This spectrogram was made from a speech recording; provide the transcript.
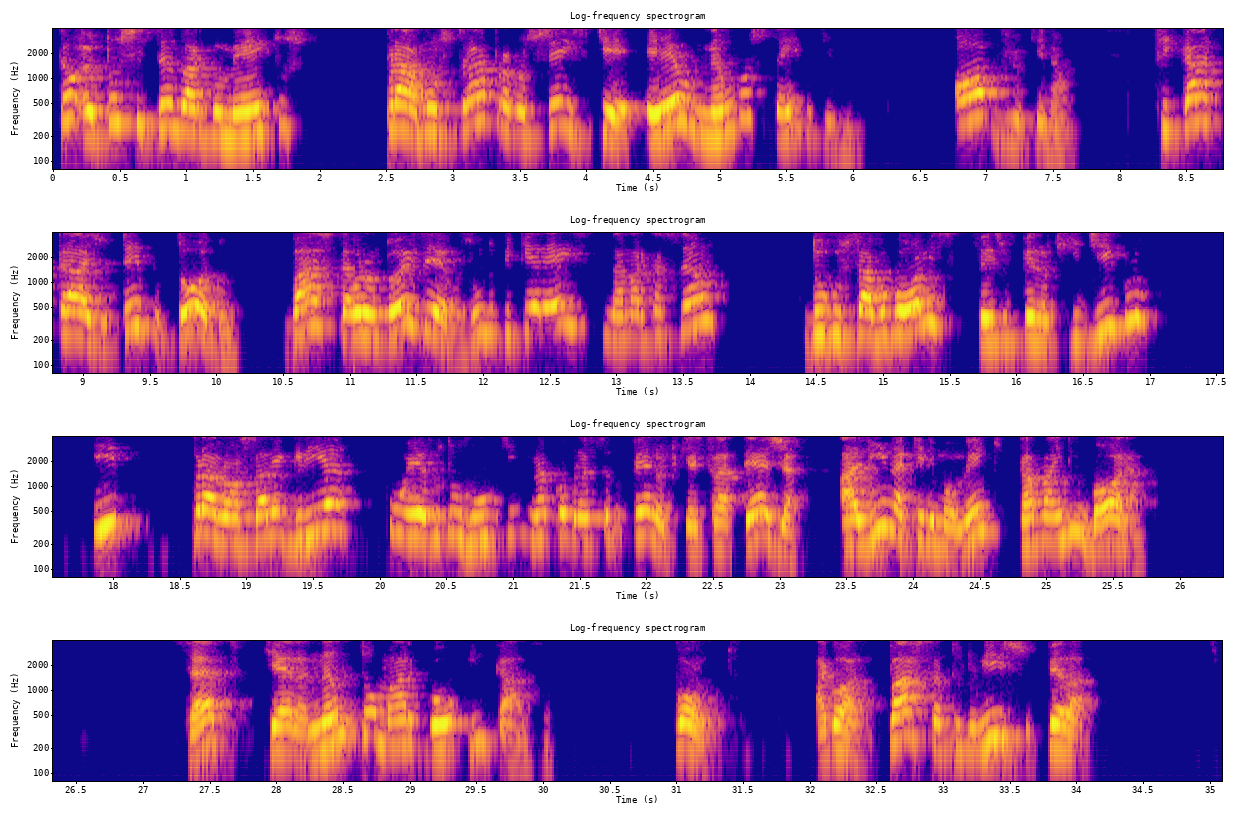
Então, eu estou citando argumentos para mostrar para vocês que eu não gostei do que vi. Óbvio que não. Ficar atrás o tempo todo, basta. Foram dois erros: um do Piquerez na marcação, do Gustavo Gomes, fez um pênalti ridículo, e, para nossa alegria, o erro do Hulk na cobrança do pênalti, que a estratégia ali naquele momento estava indo embora. Certo? Que era não tomar gol em casa. Ponto. Agora, passa tudo isso pela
